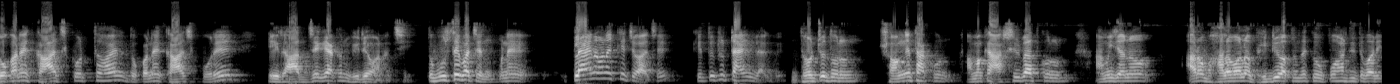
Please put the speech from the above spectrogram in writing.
দোকানে কাজ করতে হয়, দোকানে কাজ করে এই রাত জেগে এখন ভিডিও বানাচ্ছি। তো বুঝতে পারছেন মানে প্ল্যান অনেক কিছু আছে, কিন্তু একটু টাইম লাগবে। ধৈর্য ধরুন, সঙ্গে থাকুন, আমাকে আশীর্বাদ করুন, আমি যেন আরও ভালো ভালো ভিডিও আপনাদেরকে উপহার দিতে পারি,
